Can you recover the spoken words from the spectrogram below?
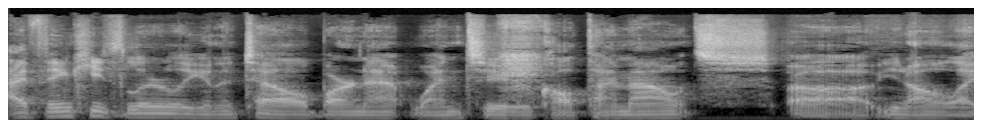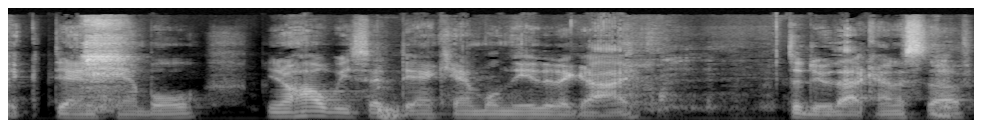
I think he's literally going to tell Barnett when to call timeouts. Uh, you know, like Dan Campbell. You know how we said Dan Campbell needed a guy to do that kind of stuff.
